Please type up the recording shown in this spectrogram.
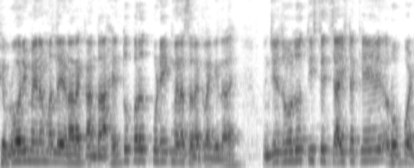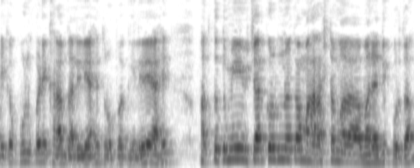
फेब्रुवारी महिन्यामधला येणारा कांदा आहे तो परत पुढे एक महिना सरकला गेला आहे. म्हणजे जवळजवळ तीस ते चाळीस टक्के रोपवाटिका पूर्णपणे खराब झालेली आहेत रोपं गेलेले आहेत. फक्त तुम्ही विचार करू नका महाराष्ट्र म- मर्यादित पुरता.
